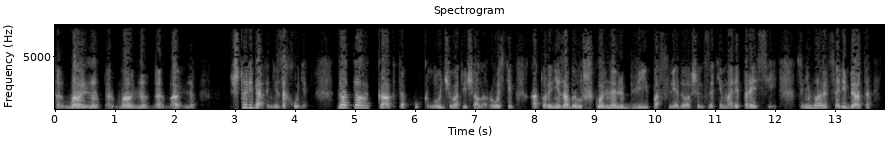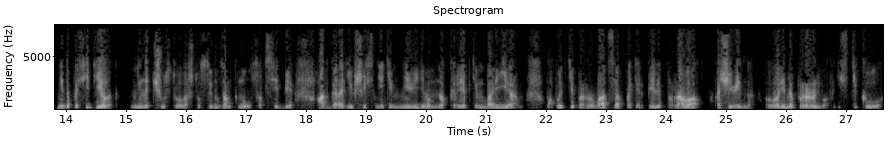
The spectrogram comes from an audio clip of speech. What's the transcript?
«Нормально, нормально, нормально». Что ребята не заходят? Да так, как-то, уклончиво отвечал Ростик, который не забыл школьной любви последовавших затем о репрессии. Занимаются ребята не до посиделок. Нина чувствовала, что сын замкнулся в себе, отгородившись неким невидимым, но крепким барьером. Попытки прорваться потерпели провал. Очевидно, Время прорывов истекло.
